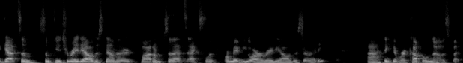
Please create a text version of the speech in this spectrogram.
I got some, some future radiologists down there at the bottom, so that's excellent. Or maybe you are a radiologist already. Uh, I think there were a couple no's, but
